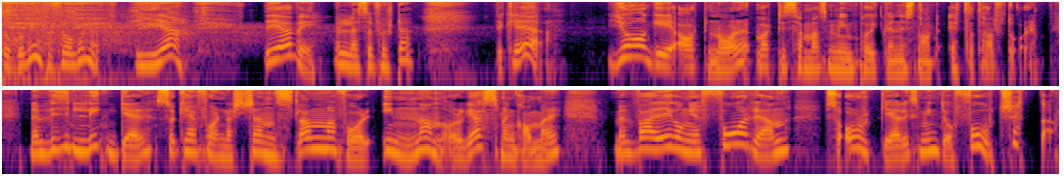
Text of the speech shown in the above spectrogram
Då går vi in på frågorna. Ja, det gör vi. Vill du läsa första? Det kan jag. Jag är 18 år, varit tillsammans med min pojkvän i snart ett och ett halvt år. När vi ligger så kan jag få den där känslan man får innan orgasmen kommer. Men varje gång jag får den så orkar jag liksom inte att fortsätta.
